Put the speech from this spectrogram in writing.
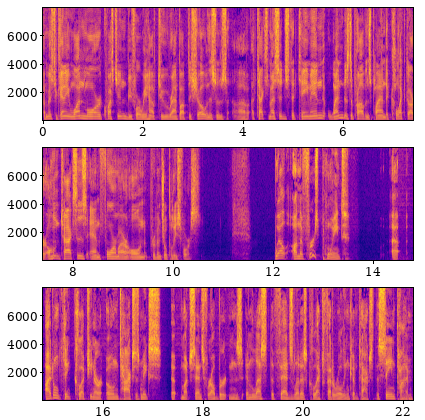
Uh, Mr. Kenney, one more question before we have to wrap up the show. And this was uh, a text message that came in. When does the province plan to collect our own taxes and form our own provincial police force? Well, on the first point, uh, I don't think collecting our own taxes makes uh, much sense for Albertans unless the feds let us collect federal income tax at the same time.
